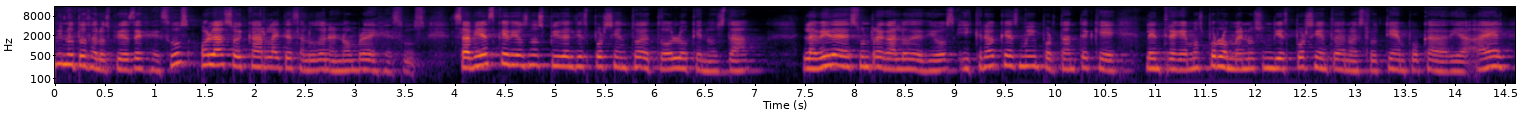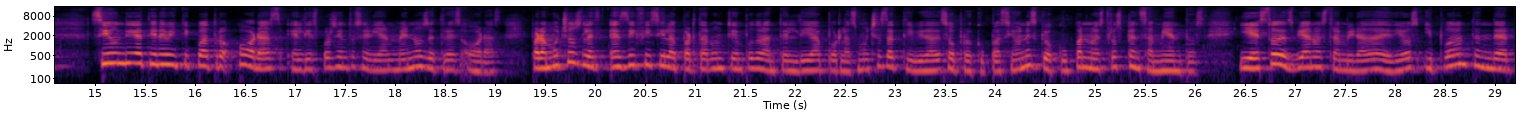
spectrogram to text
minutos a los pies de Jesús. Hola, soy Carla y te saludo en el nombre de Jesús. ¿Sabías que Dios nos pide el 10% de todo lo que nos da? La vida es un regalo de Dios y creo que es muy importante que le entreguemos por lo menos un 10% de nuestro tiempo cada día a Él. Si un día tiene 24 horas, el 10% serían menos de 3 horas. Para muchos les es difícil apartar un tiempo durante el día por las muchas actividades o preocupaciones que ocupan nuestros pensamientos, y esto desvía nuestra mirada de Dios y puedo entender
